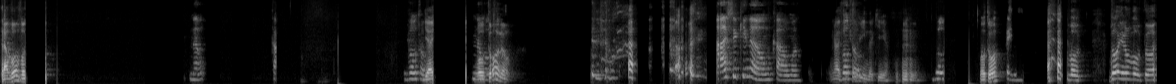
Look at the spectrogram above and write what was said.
Travou? Voltou? Não. Voltou. E aí? Não, voltou, ou não? Acho que não, calma. Ah, Voltou. Ouvindo aqui. Voltou. Voltou? E não voltou.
